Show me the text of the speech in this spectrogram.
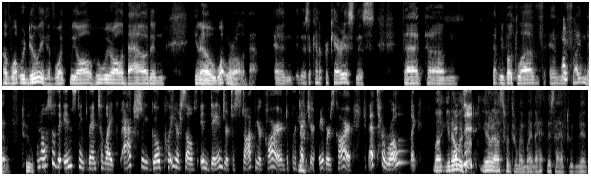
of what we're doing, of what we all, who we're all about, and you know what we're all about. And there's a kind of precariousness that um, that we both love and we're and, frightened of too. And also the instinct, man, to like actually go put yourself in danger to stop your car to protect yeah. your neighbor's car. That's heroic. Well, you know, was, you know what else went through my mind? I, this I have to admit.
